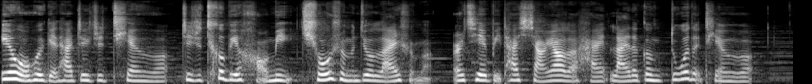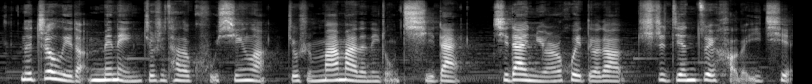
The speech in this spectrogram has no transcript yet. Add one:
因为我会给她这只天鹅，这只特别好命，求什么就来什么，而且比她想要的还来的更多的天鹅。那这里的 meaning 就是她的苦心了，就是妈妈的那种期待，期待女儿会得到世间最好的一切，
